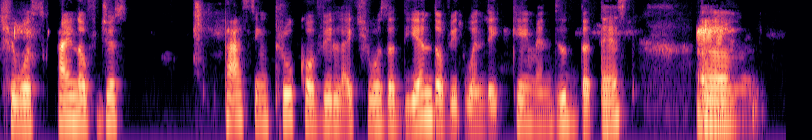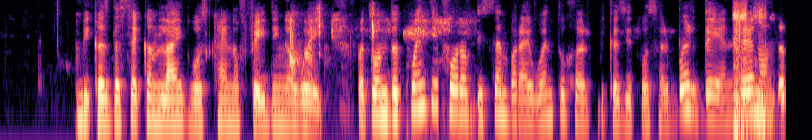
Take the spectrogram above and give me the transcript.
she was kind of just passing through COVID, like she was at the end of it when they came and did the test. Mm-hmm. Um, because the second light was kind of fading away. But on the 24th of December, I went to her because it was her birthday. And then on the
